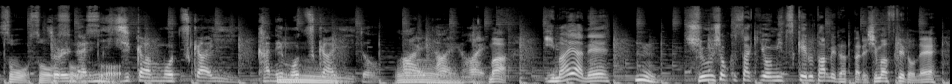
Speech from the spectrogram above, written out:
そうそうそうそう。それなりに時間も使い、金も使いと。うんはいはいはい。まあ、今やね、うん。就職先を見つけるためだったりしますけどね。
